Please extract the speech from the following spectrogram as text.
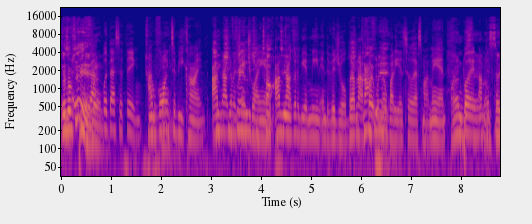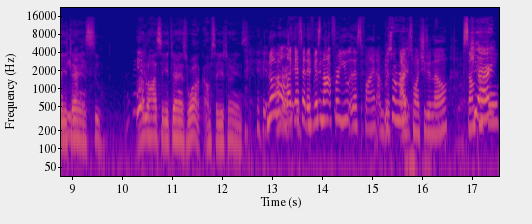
That's what I'm saying. that- but that's the thing. Too I'm going to be kind. I'm She- not going to change who I am. I'm not going to be a mean individual. But I'm She not flirt with nobody until that's my man. But understand. I'm just going to be nice. too. I don't know how Sagittarians walk. I'm Sagittarians. No, no. Like I said, if it's not for you, that's fine. I'm just. all I just want you to know, some She people all right.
